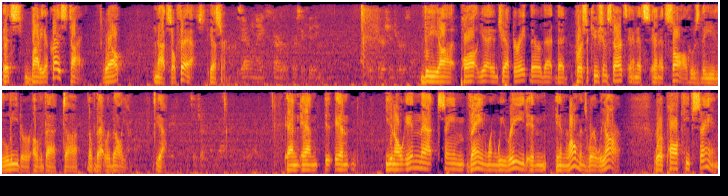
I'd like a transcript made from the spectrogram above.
It's body of Christ time. Well, not so fast. Yes, sir. Is that when they started persecuting the church in Jerusalem? The uh, Paul, yeah, in chapter eight, there that, that persecution starts, and it's and it's Saul who's the leader of that uh, of that rebellion. Yeah. And and and you know in that same vein when we read in in Romans where we are where Paul keeps saying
